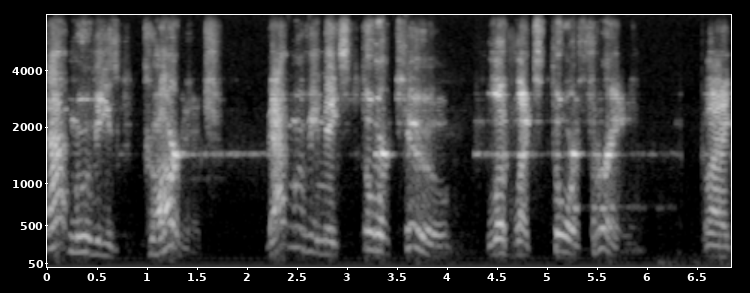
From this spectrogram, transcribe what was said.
That movie's garbage. That movie makes Thor 2 look like Thor 3. Like,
